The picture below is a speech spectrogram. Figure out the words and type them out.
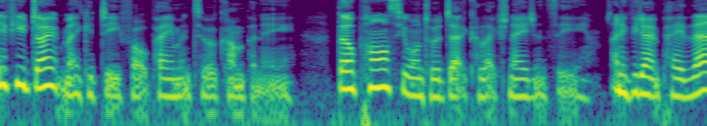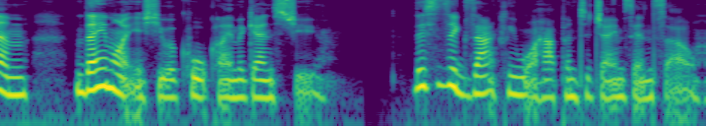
If you don't make a default payment to a company, they'll pass you on to a debt collection agency, and if you don't pay them, they might issue a court claim against you. This is exactly what happened to James Insell.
